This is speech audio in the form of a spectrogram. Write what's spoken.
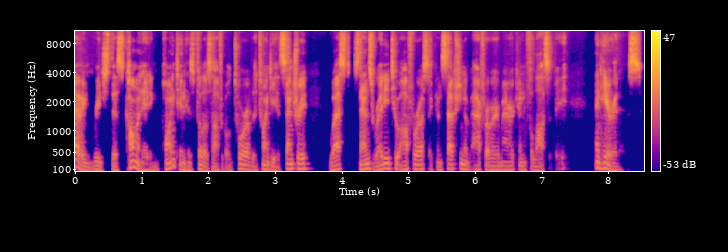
Having reached this culminating point in his philosophical tour of the 20th century, West stands ready to offer us a conception of Afro American philosophy, and here it is.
